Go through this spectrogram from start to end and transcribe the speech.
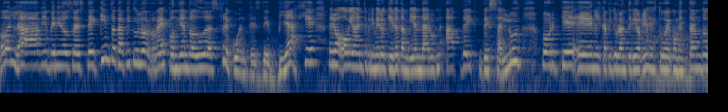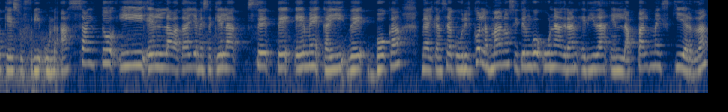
hola, bienvenidos a este quinto capítulo respondiendo a dudas frecuentes de viaje, pero obviamente primero quiero también dar un update de salud porque en el capítulo anterior les estuve comentando que sufrí un asalto y en la batalla me saqué la CTM, caí de boca, me alcancé a cubrir con las manos y tengo una gran herida en la palma izquierda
